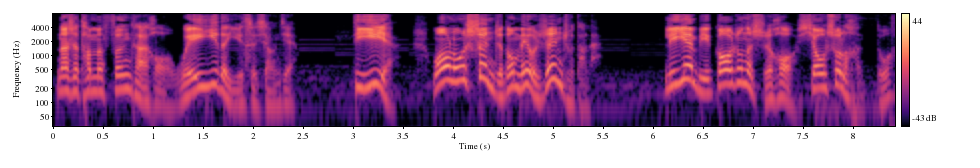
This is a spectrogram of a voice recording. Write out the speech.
那是他们分开后唯一的一次相见。第一眼，王龙甚至都没有认出她来。李艳比高中的时候消瘦了很多，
